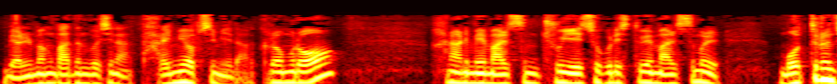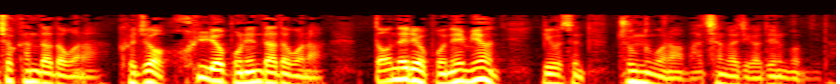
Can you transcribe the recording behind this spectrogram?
멸망받은 것이나 다름이 없습니다. 그러므로 하나님의 말씀, 주 예수 그리스도의 말씀을 못 들은 척 한다거나 그저 흘려 보낸다거나 떠내려 보내면 이것은 죽는 거나 마찬가지가 되는 겁니다.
